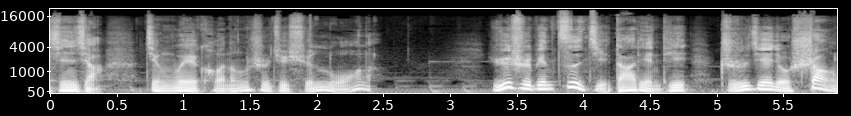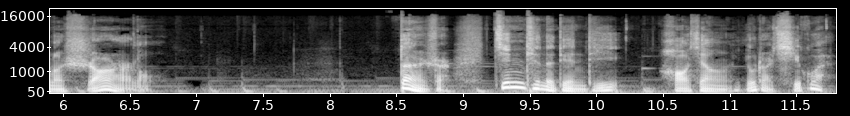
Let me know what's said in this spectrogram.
心想，警卫可能是去巡逻了，于是便自己搭电梯，直接就上了十二楼。但是今天的电梯好像有点奇怪，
